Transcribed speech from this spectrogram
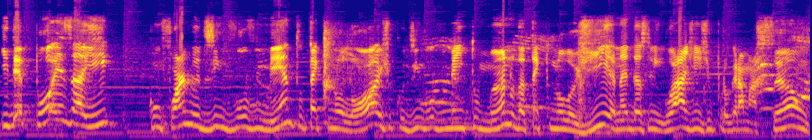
e depois aí, conforme o desenvolvimento tecnológico, o desenvolvimento humano da tecnologia, né, das linguagens de programação,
